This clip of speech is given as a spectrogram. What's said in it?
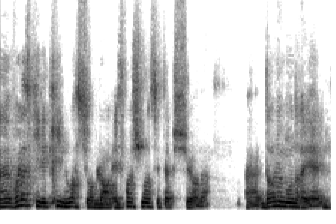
Euh, voilà ce qu'il écrit noir sur blanc, et franchement, c'est absurde. Euh, dans le monde réel,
